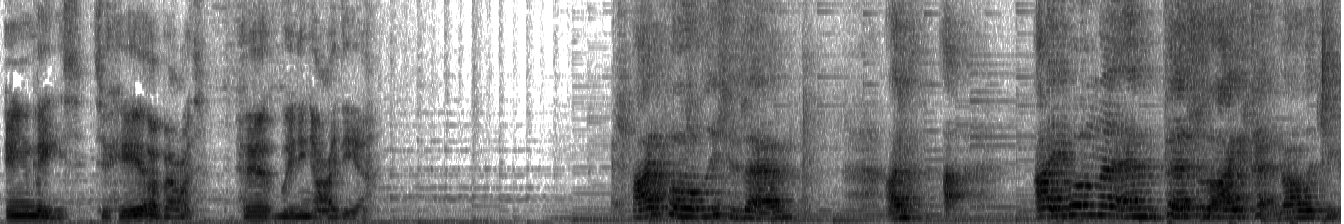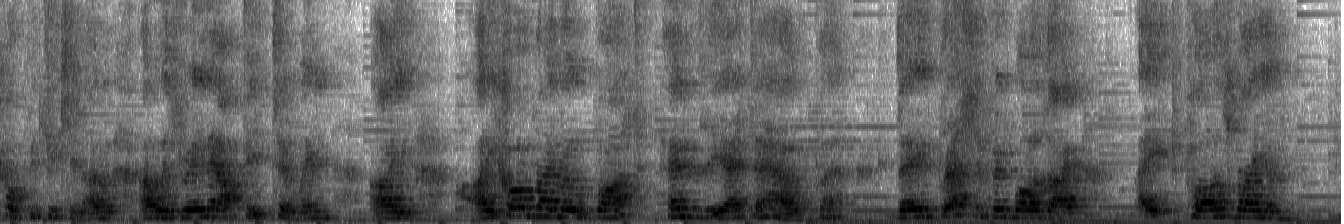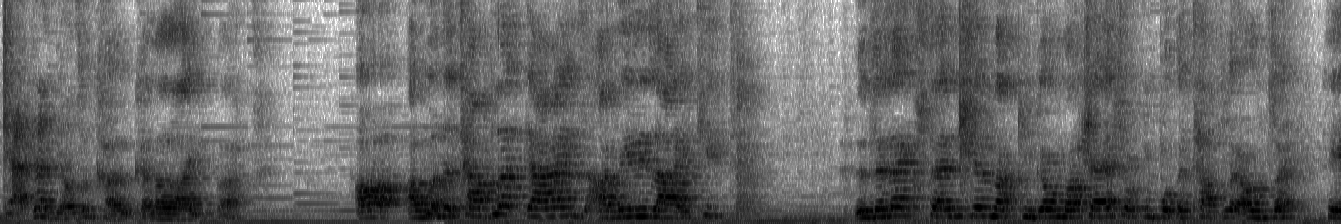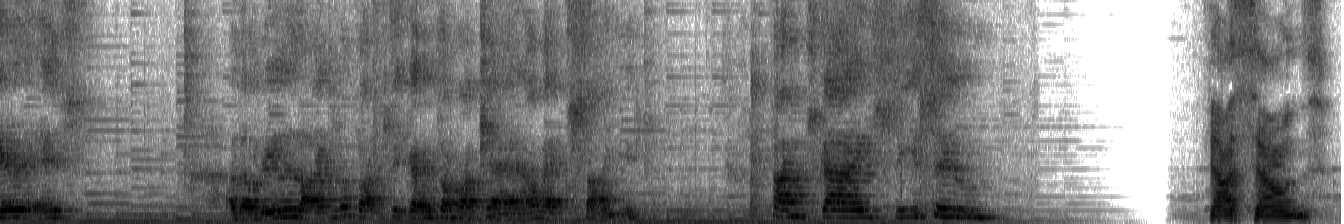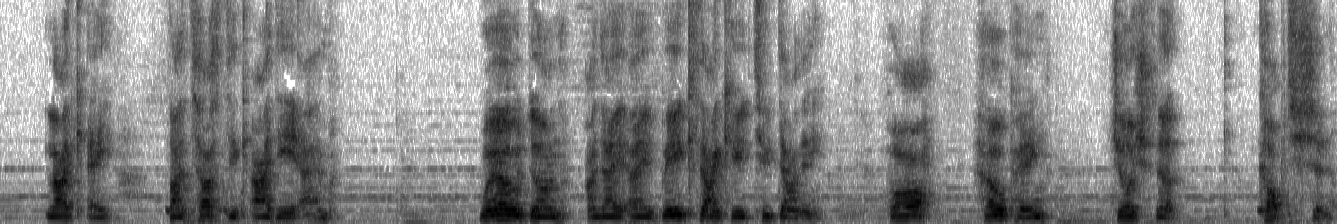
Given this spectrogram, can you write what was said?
in to hear about her winning idea. Hi Paul, this is Em. And I, I won the um, personalised technology competition. I, I was really happy to win. I, I called my robot Henrietta to help her. The impressive thing was I, I paused my um, and Coke and I like that. Uh, I want a tablet guys, I really like it. There's an extension that can go on my chair so I can put the tablet on, so here it is. And I really like the fact it goes on my chair, I'm excited. Thanks guys, see you soon. That sounds like a fantastic idea, Em. Well done, and a, big thank you to Danny for helping judge the competition.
